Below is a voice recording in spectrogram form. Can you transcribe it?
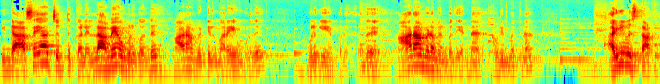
இந்த அசையா சொத்துக்கள் எல்லாமே உங்களுக்கு வந்து ஆறாம் வீட்டில் மறையும் பொழுது உங்களுக்கு ஏற்படுகிறது. ஆறாம் இடம் என்பது என்ன அப்படின்னு பார்த்தீங்கன்னா அழிவு ஸ்தானம்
